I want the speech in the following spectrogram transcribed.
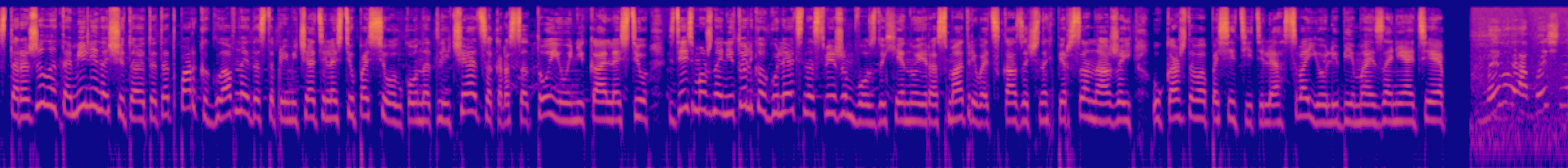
Старожилы Томилина считают этот парк главной достопримечательностью поселка. Он отличается красотой и уникальностью. Здесь можно не только гулять на свежем воздухе, но и рассматривать сказочных персонажей. У каждого посетителя свое любимое занятие. Мы обычно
